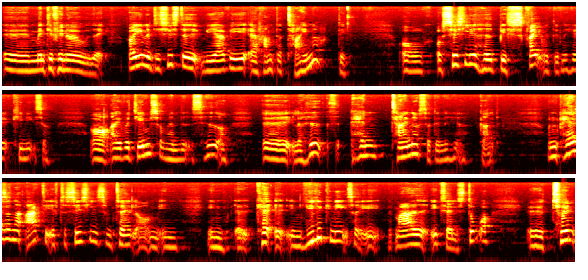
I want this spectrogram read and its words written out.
Øh, men det finder jeg ud af. Og en af de sidste, vi er ved, er ham, der tegner det. Og, og Cecily havde beskrevet denne her kineser. Og Ivor James, som han hedder, øh, eller hed, han tegner så denne her guide. Og den passer nøjagtigt efter Cecily, som taler om en, en, øh, ka, øh, en lille kineser, øh, meget ikke særlig stor, øh, tynd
